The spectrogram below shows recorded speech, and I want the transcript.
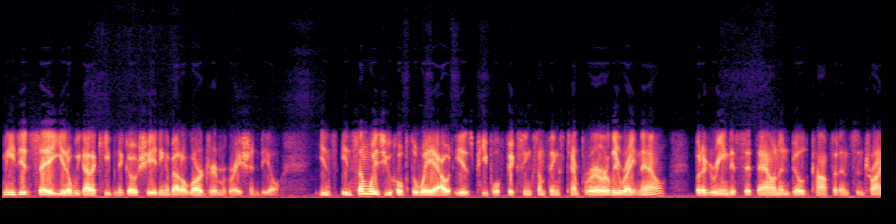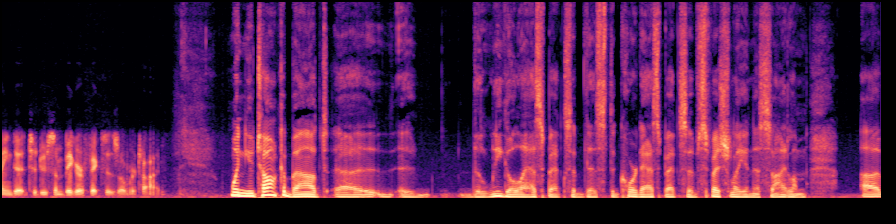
I mean, he did say, you know, we got to keep negotiating about a larger immigration deal. In, in some ways, you hope the way out is people fixing some things temporarily right now, but agreeing to sit down and build confidence and trying to, to do some bigger fixes over time. When you talk about uh, the legal aspects of this, the court aspects of, especially in asylum, uh,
